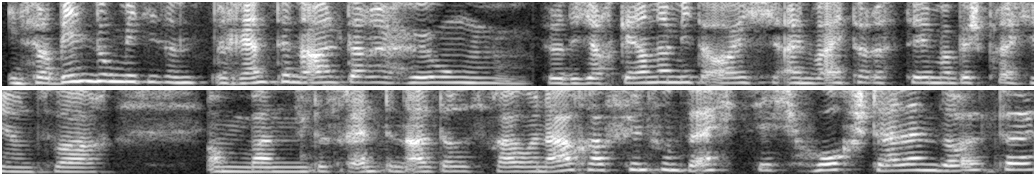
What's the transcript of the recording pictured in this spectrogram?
In Verbindung mit diesen Rentenaltererhöhungen würde ich auch gerne mit euch ein weiteres Thema besprechen, und zwar ob man das Rentenalter des Frauen auch auf 65 hochstellen sollte.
